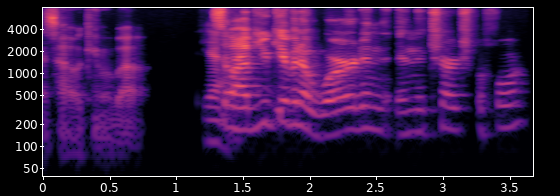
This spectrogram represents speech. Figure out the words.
that's how it came about. Yeah. So have you given a word in in the church before?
